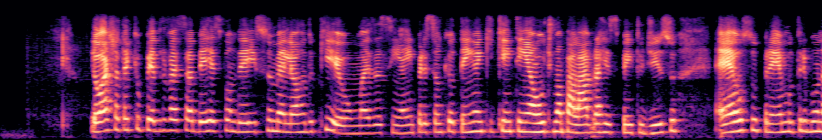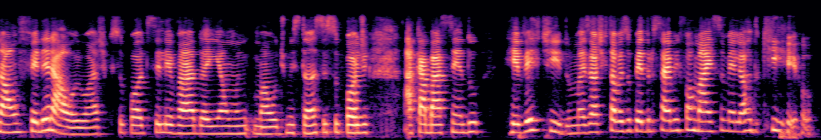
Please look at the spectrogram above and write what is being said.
Eu acho até que o Pedro vai saber responder isso melhor do que eu, mas assim, a impressão que eu tenho é que quem tem a última palavra a respeito disso é o Supremo Tribunal Federal. Eu acho que isso pode ser levado aí a uma, uma última instância, isso pode acabar sendo revertido, mas eu acho que talvez o Pedro saiba informar isso melhor do que eu.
